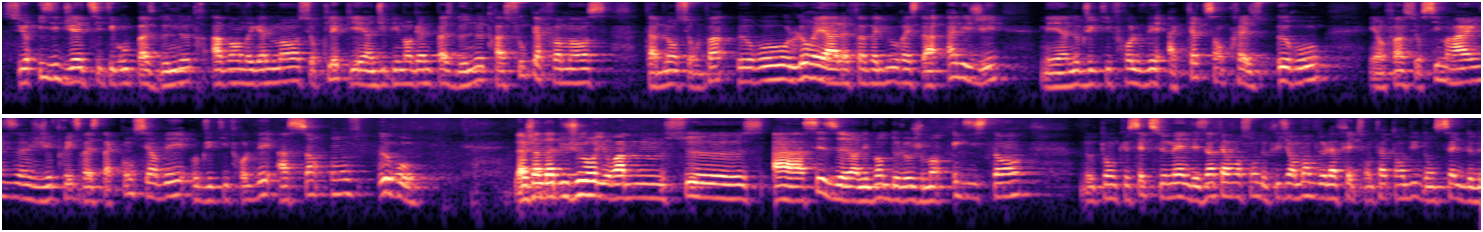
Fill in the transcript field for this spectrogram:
Sur EasyJet, Citigroup passe de neutre à vendre également. Sur Clépier, JP Morgan passe de neutre à sous-performance, tablant sur 20 euros. L'Oréal Alpha Value reste à alléger, mais un objectif relevé à 413 euros. Et enfin, sur Simrise, Jeffries reste à conserver, objectif relevé à 111 euros. L'agenda du jour, il y aura ce, à 16h les ventes de logements existants. Notons que cette semaine, des interventions de plusieurs membres de la Fed sont attendues, dont celle de M.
